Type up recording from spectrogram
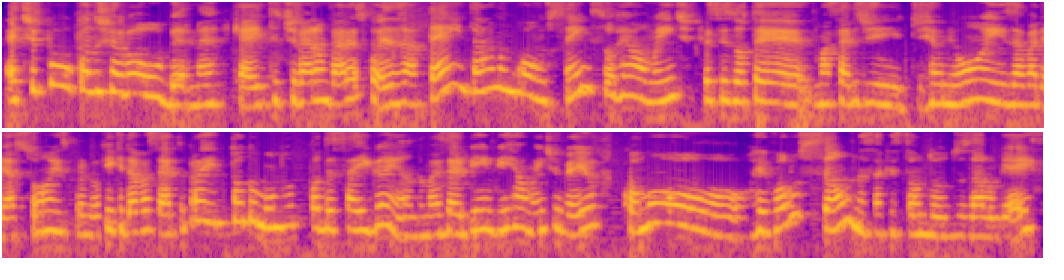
é tipo quando chegou o Uber, né? Que aí tiveram várias coisas. Até entrar num consenso, realmente precisou ter uma série de, de reuniões, avaliações para ver o que, que dava certo para aí todo mundo poder sair ganhando. Mas Airbnb realmente veio como revolução nessa questão do, dos aluguéis,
